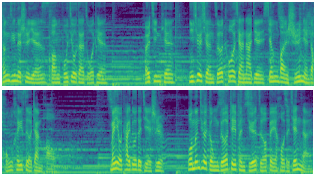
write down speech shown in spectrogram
曾经的誓言仿佛就在昨天，而今天你却选择脱下那件相伴十年的红黑色战袍，没有太多的解释。我们却懂得这份抉择背后的艰难，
